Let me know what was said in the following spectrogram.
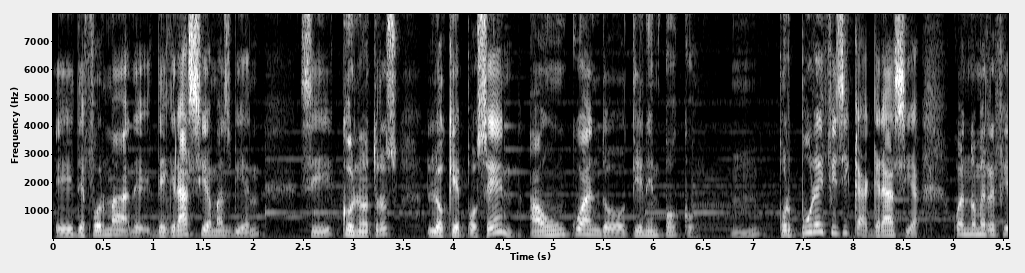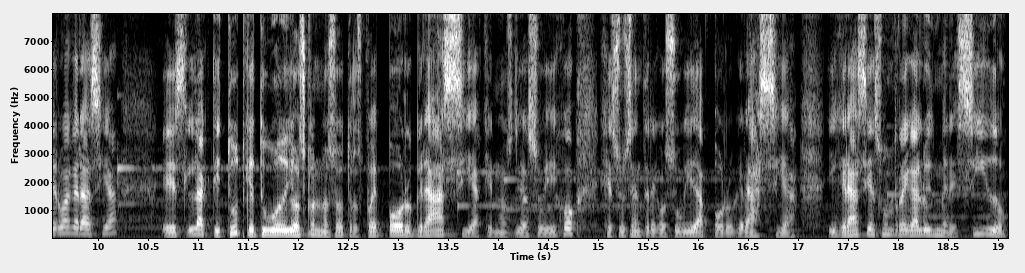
eh, de forma de, de, gracia más bien, ¿sí? con otros lo que poseen, aun cuando tienen poco. Por pura y física gracia. Cuando me refiero a gracia, es la actitud que tuvo Dios con nosotros. Fue por gracia que nos dio a su Hijo. Jesús entregó su vida por gracia. Y gracia es un regalo inmerecido,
